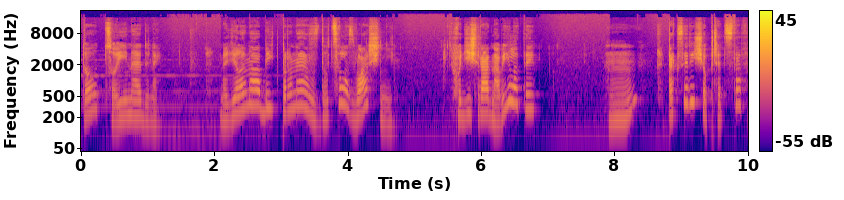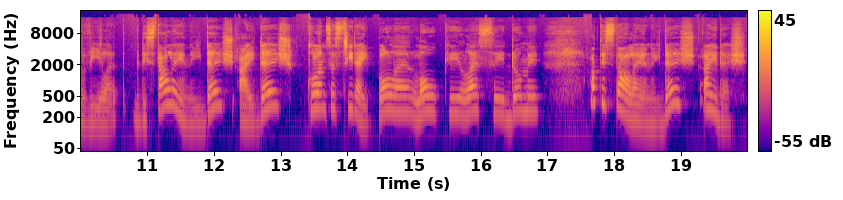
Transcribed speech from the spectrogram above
to, co jiné dny. Neděle má být pro nás docela zvláštní. Chodíš rád na výlety? Hm? Tak si, Ríšo, představ výlet, kdy stále jen jdeš a jdeš, Kolem se střídají pole, louky, lesy, domy a ty stále jen jdeš a jdeš.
